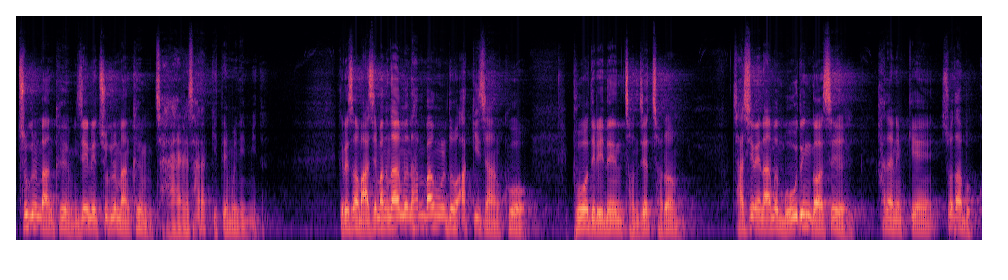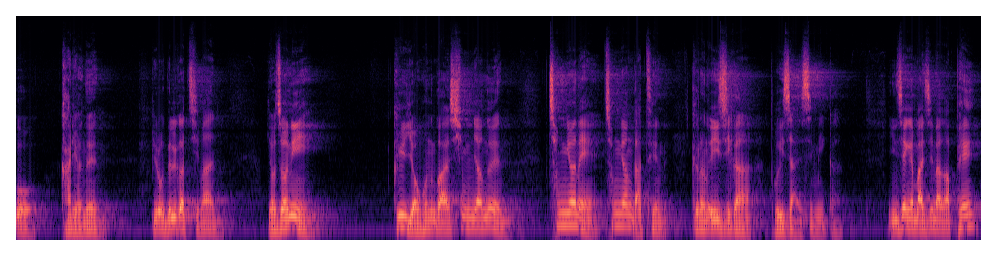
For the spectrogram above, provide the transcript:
죽을 만큼 이제는 죽을 만큼 잘 살았기 때문입니다. 그래서 마지막 남은 한 방울도 아끼지 않고 부어드리는 전제처럼 자신의 남은 모든 것을 하나님께 쏟아붓고 가려는 비록 늙었지만 여전히 그 영혼과 심령은 청년의 청년 같은 그런 의지가 보이지 않습니까? 인생의 마지막 앞에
